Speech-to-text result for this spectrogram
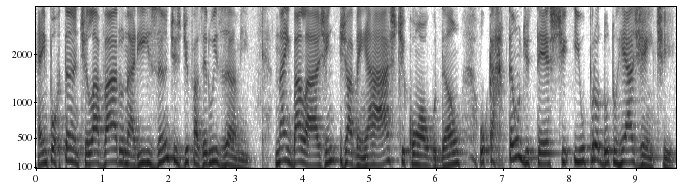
É importante lavar o nariz antes de fazer o exame. Na embalagem já vem a haste com algodão, o cartão de teste e o produto reagente.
